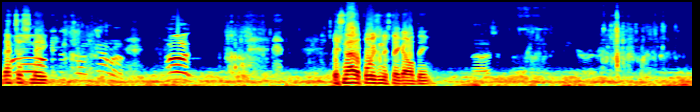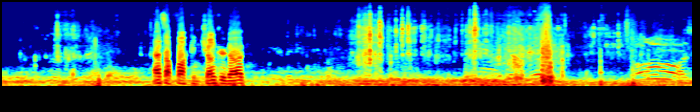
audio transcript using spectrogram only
That's a Oh, snake. get this on camera. Uh, It's not a poisonous snake, I don't think. Nah, it's just a, it's a That's a fucking chunker, dog. Oh, let's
